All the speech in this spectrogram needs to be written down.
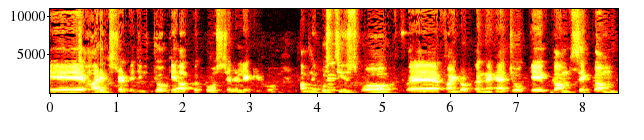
कि हर एक स्ट्रेटजी जो कि आपके कोस्ट से रिलेटेड हो हमने उस चीज़ को फाइंड आउट करने हैं जो कि कम से कम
